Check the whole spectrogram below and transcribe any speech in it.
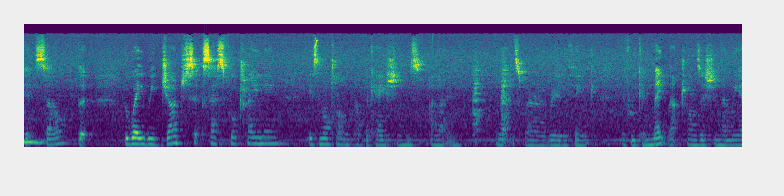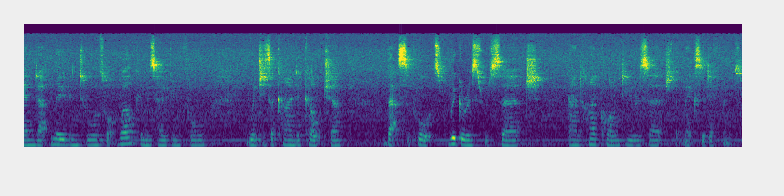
Mm. itself that the way we judge successful training is not on publications alone. And that's where I really think if we can make that transition then we end up moving towards what Wellcome is hoping for, which is a kind of culture that supports rigorous research and high quality research that makes a difference.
